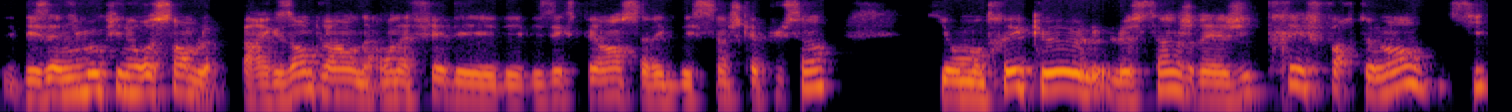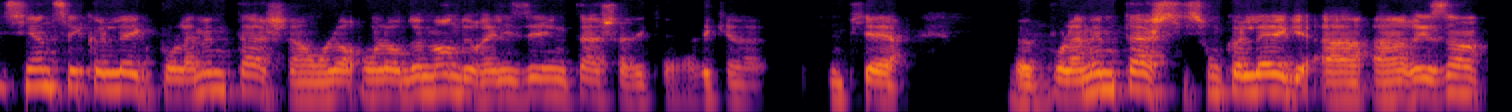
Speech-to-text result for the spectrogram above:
des, animaux qui nous ressemblent. Par exemple, hein, on, a, fait des, expériences avec des singes capucins qui ont montré que le, singe réagit très fortement. Si, un de ses collègues, pour la même tâche, hein, on, leur, demande de réaliser une tâche avec, une pierre, pour la même tâche, si son collègue a, un raisin,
